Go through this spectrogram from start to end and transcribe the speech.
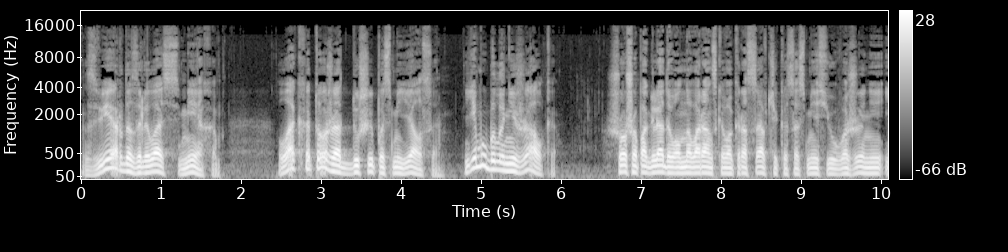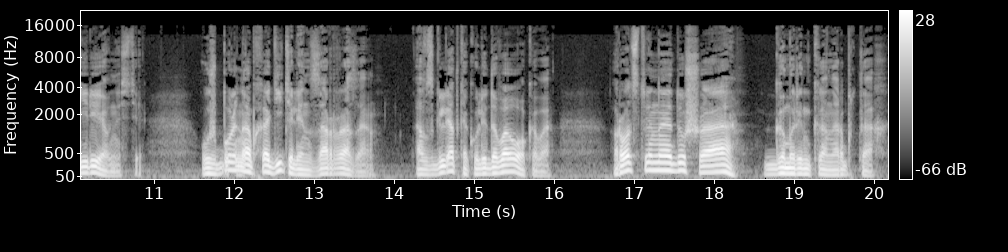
Зверда залилась смехом. Лакха тоже от души посмеялся. Ему было не жалко. Шоша поглядывал на варанского красавчика со смесью уважения и ревности. Уж больно обходителен, зараза. А взгляд, как у Ледовоокова. Родственная душа гоморинка на рптах.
